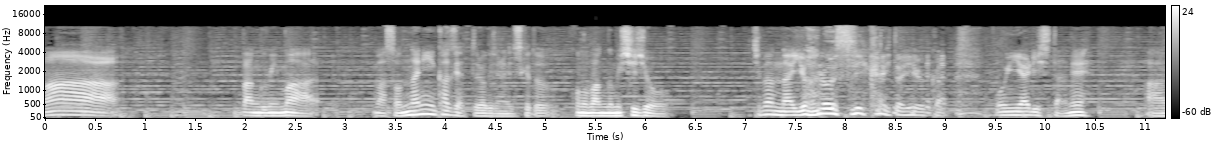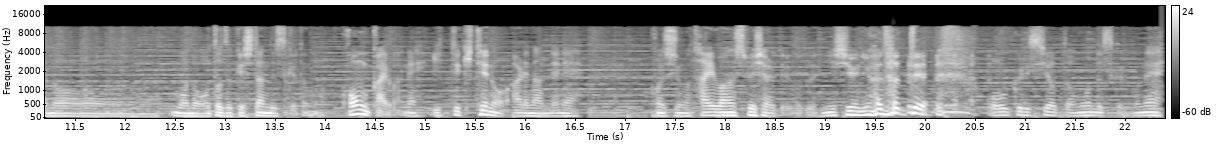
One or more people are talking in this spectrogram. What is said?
まあ番組まあまあそんなに数やってるわけじゃないですけどこの番組史上一番内容の薄い回というか ぼんやりしたねあのーものをお届けしたんですけども今回はね行ってきてのあれなんでね今週も台湾スペシャルということで2週にわたって お送りしようと思うんですけどもね。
